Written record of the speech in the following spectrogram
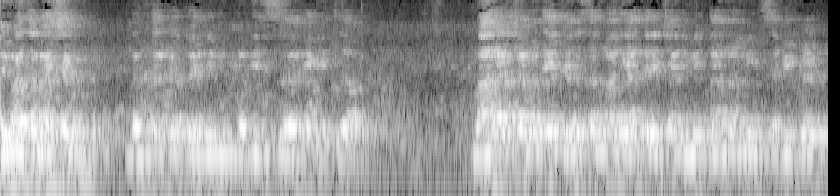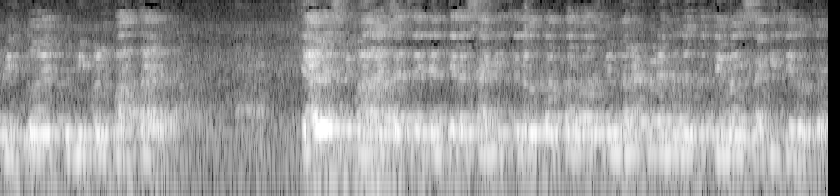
मी माझं भाषण नंतर करतोय मी मधीच हे घेतलं. महाराष्ट्रामध्ये जनसन्मान यात्रेच्या निमित्तानं मी सगळीकडे फिरतोय तुम्ही पण पाहताय. त्यावेळेस मी महाराष्ट्रातल्या जनतेला सांगितलेलं होतं परवाच मी मराठवाड्यामध्ये होतो तेव्हाही सांगितलेलं होतं.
